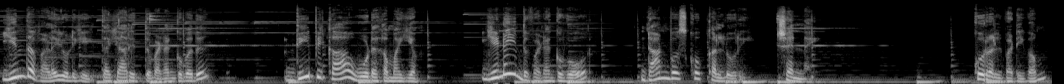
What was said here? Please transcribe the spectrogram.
இந்த வலையொலியை தயாரித்து வழங்குவது தீபிகா ஊடக மையம். இணைந்து வழங்குவோர் டான்போஸ்கோ கல்லூரி சென்னை. குரல் வடிவம்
